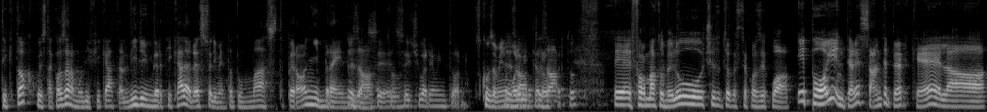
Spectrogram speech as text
TikTok questa cosa l'ha modificata, il video in verticale adesso è diventato un must per ogni brand, Esatto. se, se ci guardiamo intorno. Scusami, non Esatto, volevo interrompere. esatto. E formato veloce, tutte queste cose qua. E poi è interessante perché la,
